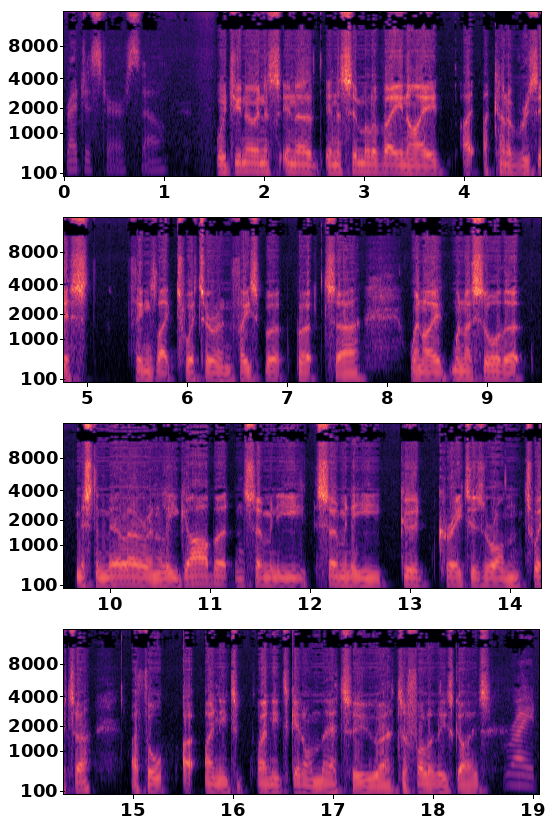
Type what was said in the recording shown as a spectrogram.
register. So Would you know in a in a in a similar vein, I, I, I kind of resist things like Twitter and Facebook, but uh, when I when I saw that Mr. Miller and Lee Garbett and so many so many good creators are on Twitter, I thought I, I need to I need to get on there to uh, to follow these guys. right.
